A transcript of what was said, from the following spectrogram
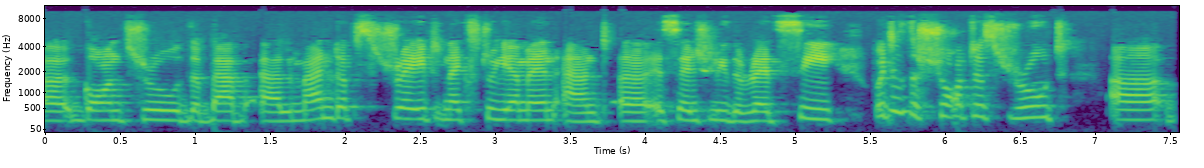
uh, gone through the Bab al Mandab Strait next to Yemen and uh, essentially the Red Sea, which is the shortest route uh,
